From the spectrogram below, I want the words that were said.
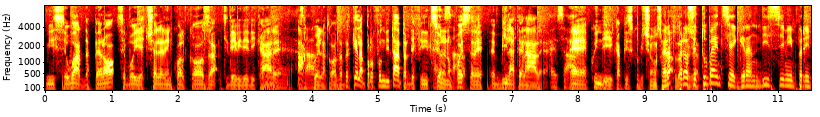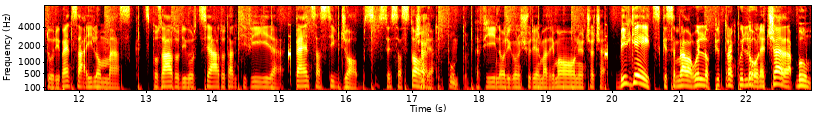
mi disse: Guarda, però, se vuoi eccellere in qualcosa, ti devi dedicare Eh, a esatto. quella cosa. Perché la profondità, per definizione, non può Esatto. essere eh, bilaterale. Esatto. Eh, quindi capisco che c'è uno Però, sport da però se tu pensi ai grandissimi imprenditori, pensa a Elon Musk, sposato, divorziato, tanti figli, pensa a Steve Jobs, stessa storia. Certo, appunto. Figli non riconosciuti nel matrimonio, eccetera, eccetera. Bill Gates, che sembrava quello più tranquillone, eccetera, boom,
